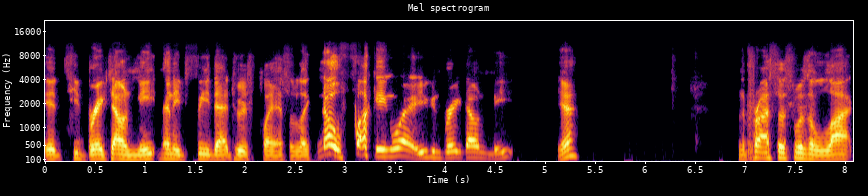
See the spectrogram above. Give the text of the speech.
it he'd break down meat and then he'd feed that to his plants. I'm like, no fucking way, you can break down meat. Yeah. And the process was a lot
